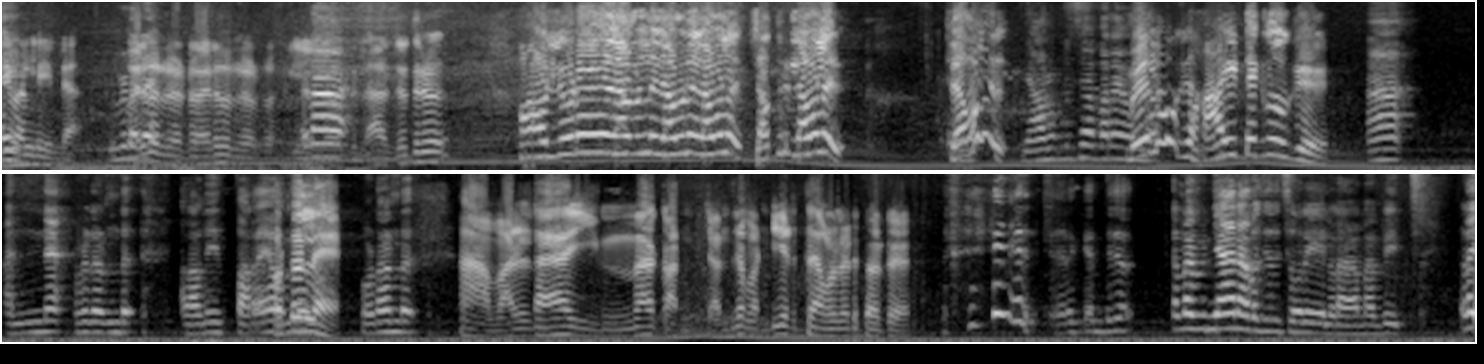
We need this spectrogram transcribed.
ഈ വള്ളിയില്ല. ഇവിടെ വരുന്നുണ്ട് കേട്ടോ, വരുന്നുണ്ട് കേട്ടോ. ഇല്ല, എടാ. ഇല്ല, ആ, ചന്ദ്രു. ആ, ഇല്ലൂടെ, ലവൾ, ലവൾ, ലവൾ. ചന്ദ്രു ലവൾ ലവൾ ഞാൻ അവളെ പറയാം. നോക്ക്. ഹൈടെക് നോക്ക്. ആ അന്ന ഇവിടെ ഉണ്ട്. അതാണ് ഈ പറയാൻ ഉണ്ടല്ലേ? വന്നത്. ഇവിടെ ഉണ്ട്. അവളുടെ ഇന്ന കൺ- ചന്ദ്ര വണ്ടി എടുത്ത് അവളുടെ അടുത്തോട്ട്. എനിക്ക് എന്തിനാ എടാ ഞാൻ അവധി സോറി ചെയ്യലടാ അണ്ണാപ്പി എടാ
